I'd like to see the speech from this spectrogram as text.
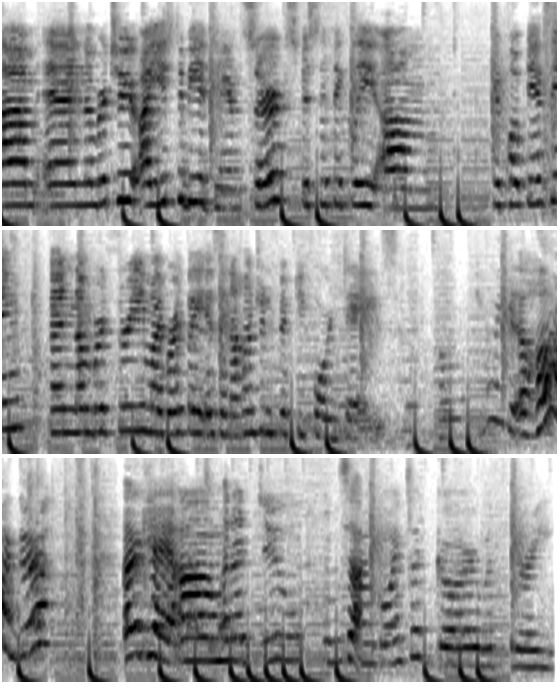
Um, and number two, I used to be a dancer, specifically um, hip hop dancing. And number three, my birthday is in 154 days. You make it hard, girl. Okay, um, What I do? so I'm going to go with three.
